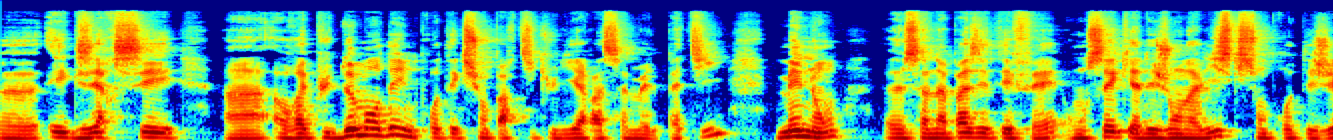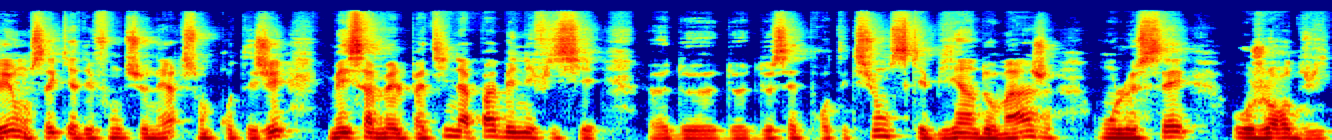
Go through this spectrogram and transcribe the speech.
euh, exercer, aurait pu demander une protection particulière à Samuel Paty, mais non, euh, ça n'a pas été fait. On sait qu'il y a des journalistes qui sont protégés, on sait qu'il y a des fonctionnaires qui sont protégés, mais Samuel Paty n'a pas bénéficié de, cette protection, ce qui est bien dommage. On le sait aujourd'hui.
